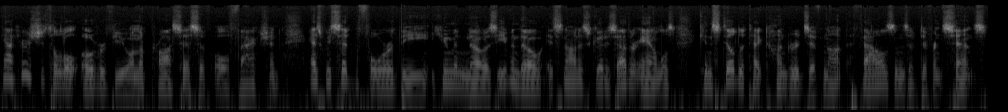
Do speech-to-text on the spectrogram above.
Now here's just a little overview on the process of olfaction. As we said before, the human nose, even though it's not as good as other animals, can still detect hundreds if not thousands of different scents,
